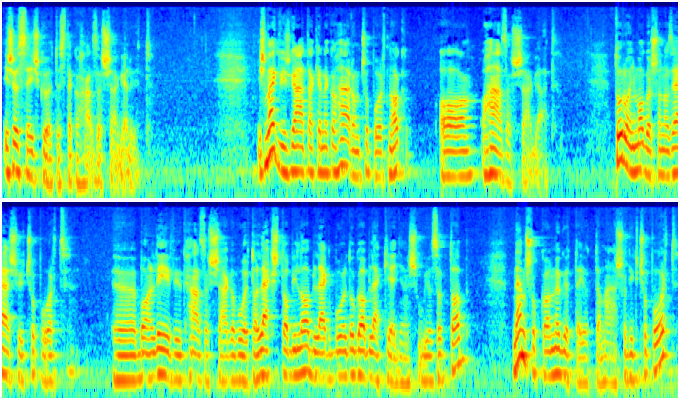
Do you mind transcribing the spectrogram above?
és össze is költöztek a házasság előtt. És megvizsgálták ennek a három csoportnak a, a házasságát. Torony magasan az első csoportban lévők házassága volt a legstabilabb, legboldogabb, legkiegyensúlyozottabb. Nem sokkal mögötte jött a második csoport,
